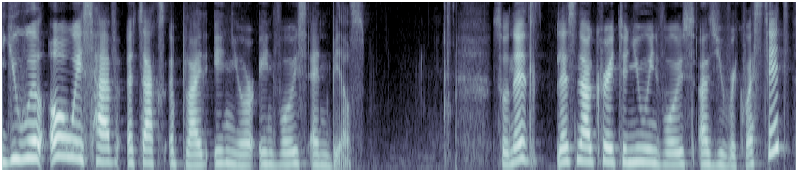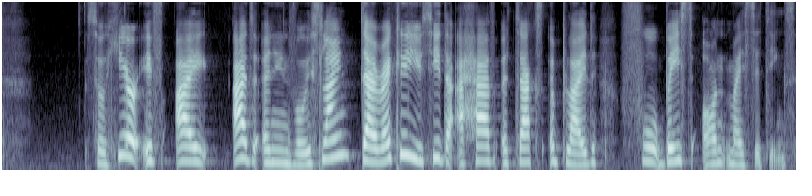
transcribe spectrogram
you will always have a tax applied in your invoice and bills. So let, let's now create a new invoice as you requested. So here, if I add an invoice line, directly you see that I have a tax applied for based on my settings.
